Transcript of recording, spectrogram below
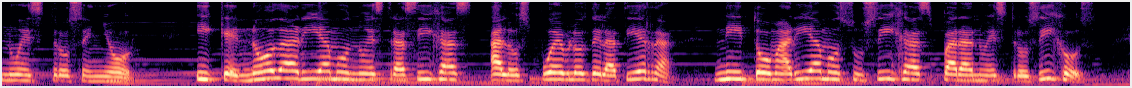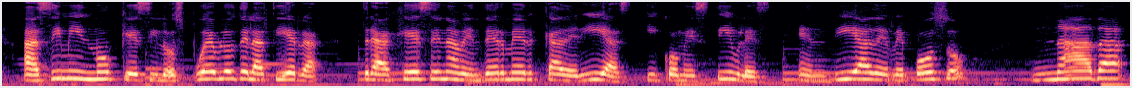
nuestro Señor, y que no daríamos nuestras hijas a los pueblos de la tierra, ni tomaríamos sus hijas para nuestros hijos. Asimismo que si los pueblos de la tierra trajesen a vender mercaderías y comestibles en día de reposo, nada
